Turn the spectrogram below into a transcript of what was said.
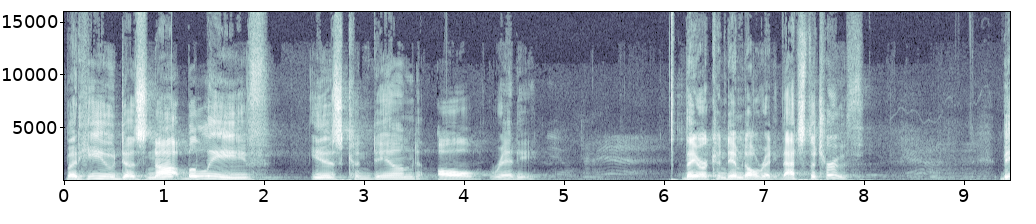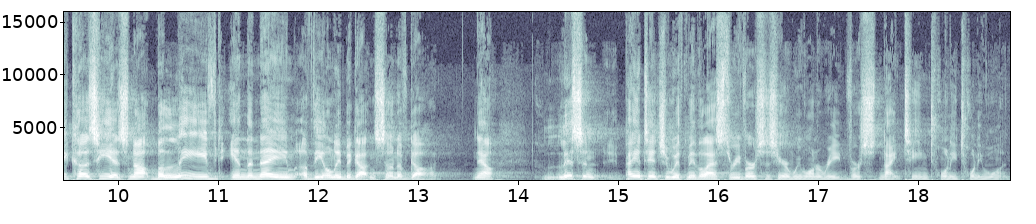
but he who does not believe is condemned already. They are condemned already. That's the truth. Because he has not believed in the name of the only begotten Son of God. Now, listen, pay attention with me the last three verses here we want to read verse 19, 20, 21.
